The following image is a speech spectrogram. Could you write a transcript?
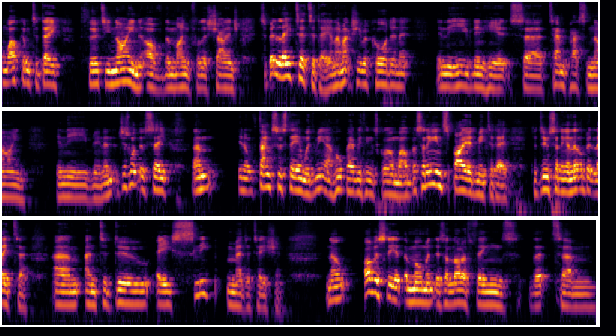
and welcome to day 39 of the Mindfulness Challenge. It's a bit later today and I'm actually recording it in the evening here. It's uh, 10 past 9 in the evening and I just wanted to say, um, you know, thanks for staying with me. I hope everything's going well. But something inspired me today to do something a little bit later um, and to do a sleep meditation. Now, obviously at the moment there's a lot of things that... Um,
